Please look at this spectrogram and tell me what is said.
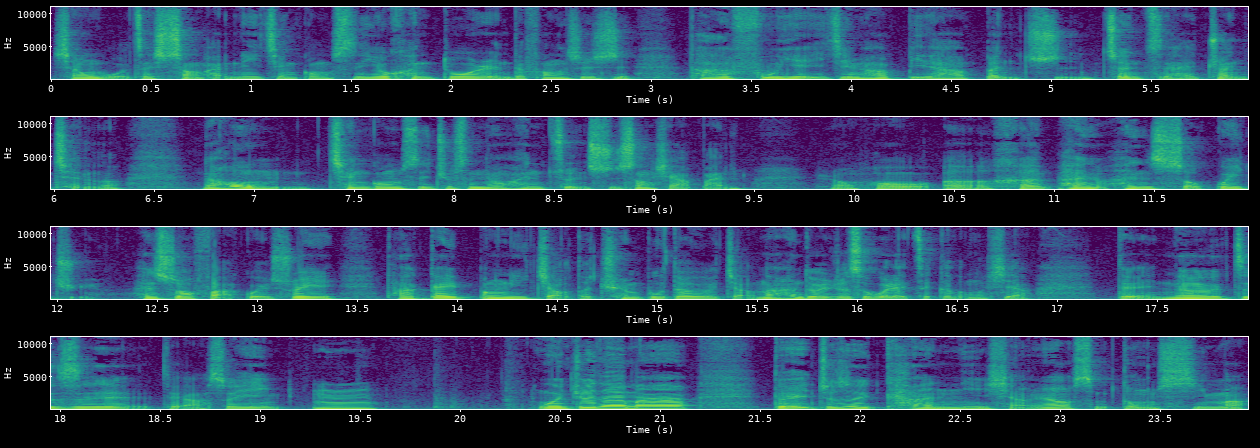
像我在上海那间公司，有很多人的方式是，他的副业已经他比他本职正职还赚钱了。然后我们前公司就是那种很准时上下班，然后呃很很很守规矩，很守法规，所以他该帮你缴的全部都有缴。那很多人就是为了这个东西啊，对，那只是对啊，所以嗯。我觉得吗？对，就是看你想要什么东西嘛，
